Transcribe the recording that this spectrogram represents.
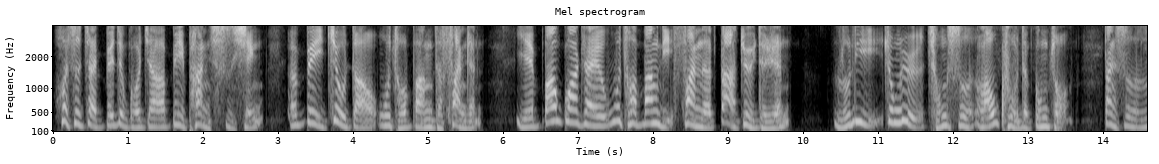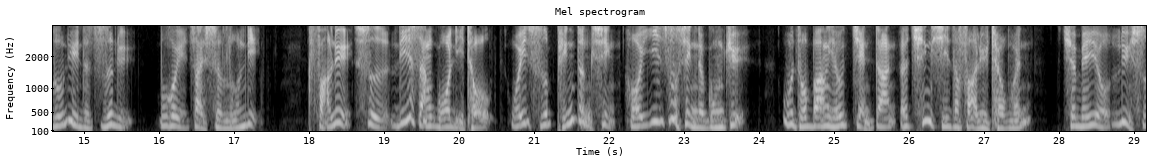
或是在别的国家被判死刑而被救到乌托邦的犯人。也包括在乌托邦里犯了大罪的人，奴隶终日从事劳苦的工作，但是奴隶的子女不会再是奴隶。法律是理想国里头维持平等性和一致性的工具。乌托邦有简单而清晰的法律条文，却没有律师。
